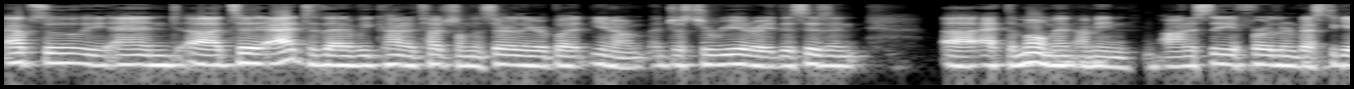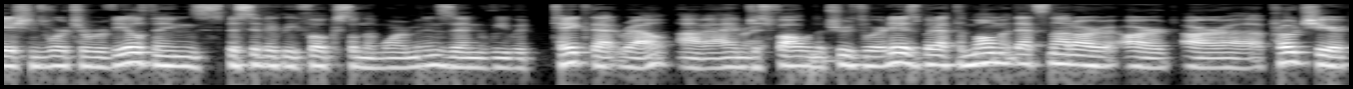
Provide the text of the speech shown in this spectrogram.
Absolutely. And uh, to add to that, we kind of touched on this earlier, but, you know, just to reiterate, this isn't uh, at the moment, I mean, honestly, if further investigations were to reveal things specifically focused on the Mormons, then we would take that route. Uh, I am right. just following the truth where it is. But at the moment, that's not our our our uh, approach here,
